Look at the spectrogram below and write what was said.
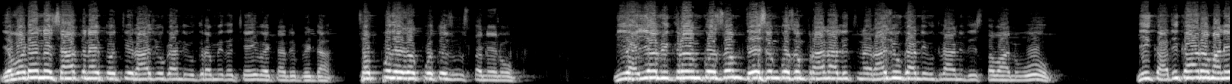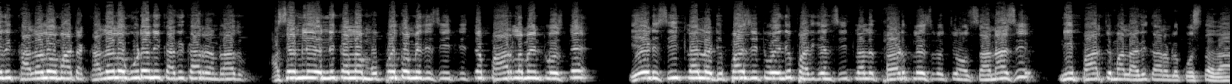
ఎవడైనా శాతనైతే వచ్చి రాజీవ్ గాంధీ విగ్రహం మీద చేయి పెట్టారు బిడ్డ. చెప్పు దిగకపోతే చూస్తా నేను. నీ అయ్యా విగ్రహం కోసం దేశం కోసం ప్రాణాలు ఇచ్చిన రాజీవ్ గాంధీ విగ్రహాన్ని తీస్తావా నువ్వు? నీకు అధికారం అనేది కళలో మాట. కళలో కూడా నీకు అధికారం రాదు. అసెంబ్లీ ఎన్నికల్లో ముప్పై తొమ్మిది సీట్లు ఇస్తే పార్లమెంట్లో వస్తే ఏడు సీట్లలో డిపాజిట్ పోయింది పదిహేను సీట్లలో థర్డ్ ప్లేస్లో వచ్చిన సనాసి నీ పార్టీ మళ్ళీ అధికారంలోకి వస్తుందా?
